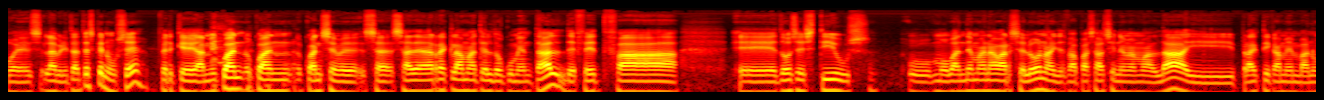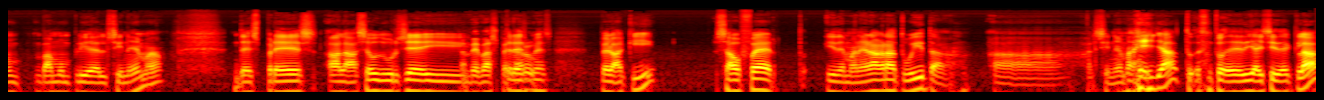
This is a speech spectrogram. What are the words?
Pues, la veritat és que no ho sé, perquè a mi quan, quan, quan s'ha reclamat el documental, de fet fa eh, dos estius ho- m'ho van demanar a Barcelona i es va passar al cinema Maldà i pràcticament van, vam omplir el cinema. Després a la Seu d'Urgell També vas tres més. Però aquí s'ha ofert i de manera gratuïta a, al cinema ella, t'ho he de dir així de clar,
